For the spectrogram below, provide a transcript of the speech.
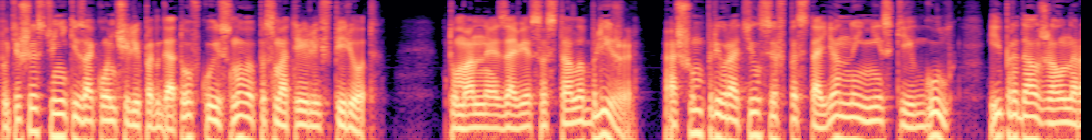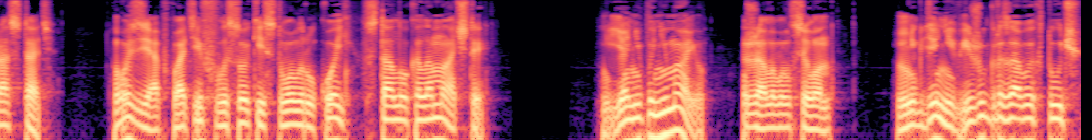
Путешественники закончили подготовку и снова посмотрели вперед. Туманная завеса стала ближе, а шум превратился в постоянный низкий гул и продолжал нарастать. Оззи, обхватив высокий ствол рукой, встал около мачты. "Я не понимаю", жаловался он. "Нигде не вижу грозовых туч".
